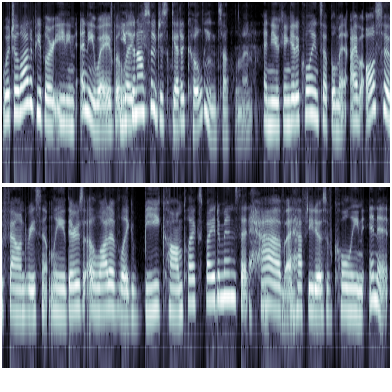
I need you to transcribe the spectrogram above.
which a lot of people are eating anyway. But You like, can also just get a choline supplement. and you can get a choline supplement. I've also found recently there's a lot of like B complex vitamins that have Mm-hmm. a hefty dose of choline in it.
